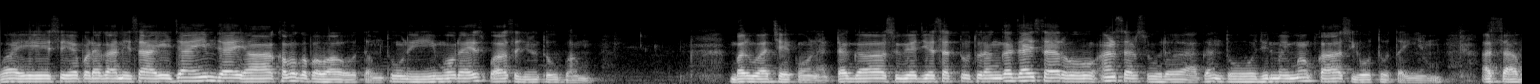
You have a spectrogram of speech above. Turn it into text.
વય સે પડગા નિસાઈ જૈમ જયા, ખવ ગપવાઓ તમ થુણી મોરાય સ્પાસ જીણ તુભમ બરુઆ છે કોણ ટગ સુવેજ્ય સત્તુ તુરંગ જાય સરો, અણસર સુર આગંતો, જીર્મય મકાસ્યો તો તૈયમ અસાવ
